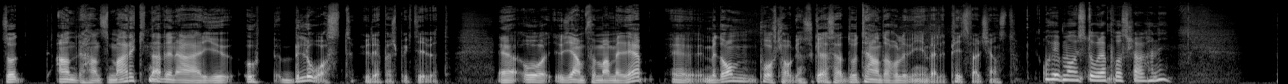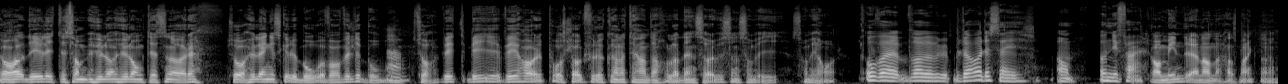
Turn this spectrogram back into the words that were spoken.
Så andrahandsmarknaden är ju uppblåst ur det perspektivet. Eh, och jämför man med, det, eh, med de påslagen så ska jag säga att då tillhandahåller vi en väldigt prisvärd tjänst. Och hur många stora påslag har ni? Ja, det är lite som hur, hur långt är ett snöre? Så, hur länge ska du bo och var vill du bo? Ja. Så, vi, vi, vi har påslag för att kunna tillhandahålla den servicen som vi, som vi har. Och vad, vad rör det sig om ungefär? Ja, mindre än andrahandsmarknaden.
